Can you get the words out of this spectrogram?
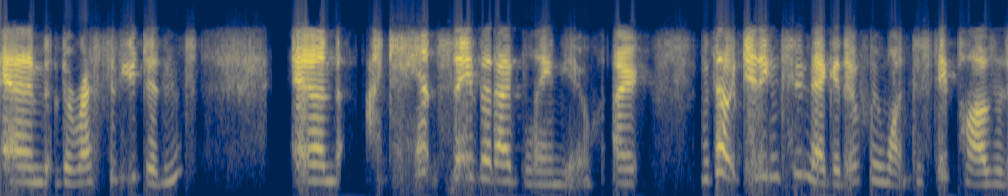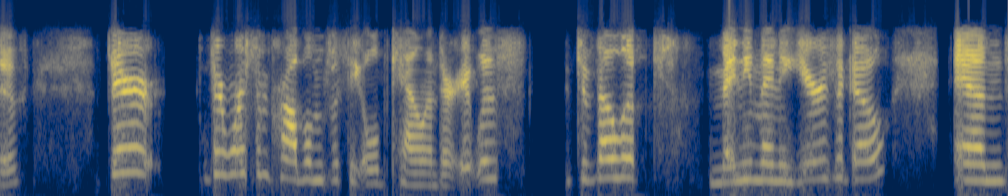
and the rest of you didn't. And I can't say that I blame you. I, without getting too negative, we want to stay positive. There, there were some problems with the old calendar. It was developed many, many years ago and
